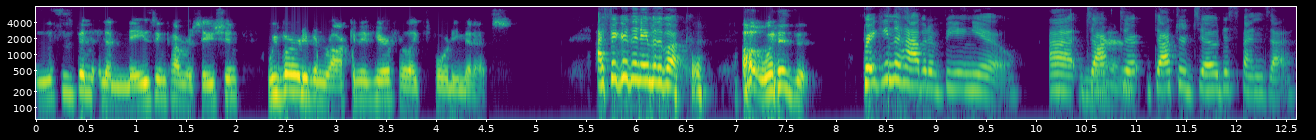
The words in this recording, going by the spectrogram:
this has been an amazing conversation. We've already been rocking it here for like 40 minutes. I figured the name of the book. oh, what is it? Breaking the Habit of Being You. Uh, Dr. Dr. Joe Dispenza.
